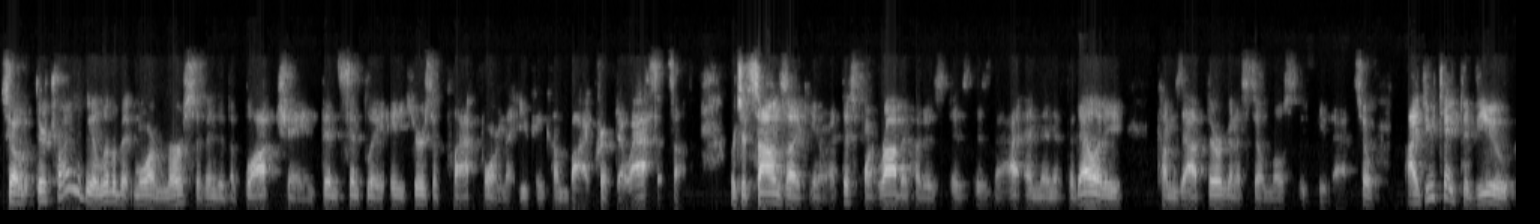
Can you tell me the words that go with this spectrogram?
So they're trying to be a little bit more immersive into the blockchain than simply, hey, here's a platform that you can come buy crypto assets on, which it sounds like you know at this point Robinhood is is, is that, and then if Fidelity comes out, they're going to still mostly be that. So I do take the view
